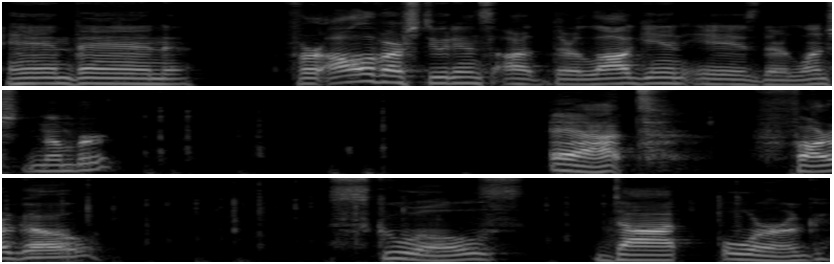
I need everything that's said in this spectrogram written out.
And then for all of our students, our, their login is their lunch number at fargoschools.org.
